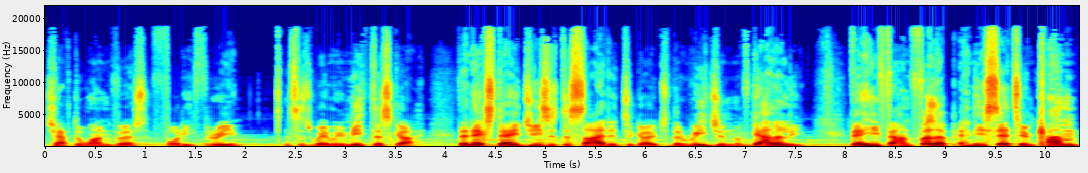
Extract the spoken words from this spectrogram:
chapter 1, verse 43. This is where we meet this guy. The next day, Jesus decided to go to the region of Galilee. There he found Philip and he said to him, Come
